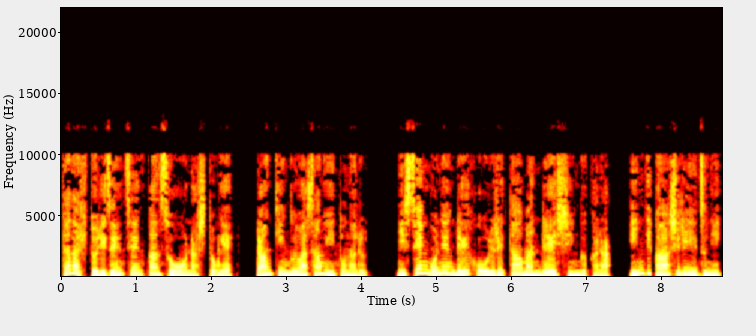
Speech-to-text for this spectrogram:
ただ一人前線完走を成し遂げ、ランキングは3位となる。2005年レイホールレターマンレーシングからインディカーシリーズに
